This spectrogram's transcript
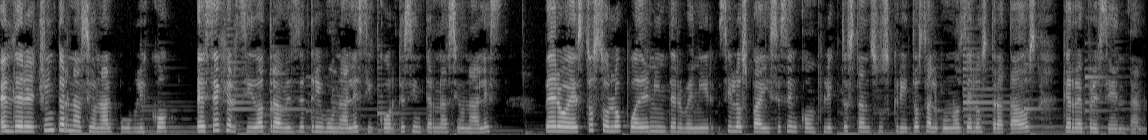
El derecho internacional público es ejercido a través de tribunales y cortes internacionales, pero estos solo pueden intervenir si los países en conflicto están suscritos a algunos de los tratados que representan,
